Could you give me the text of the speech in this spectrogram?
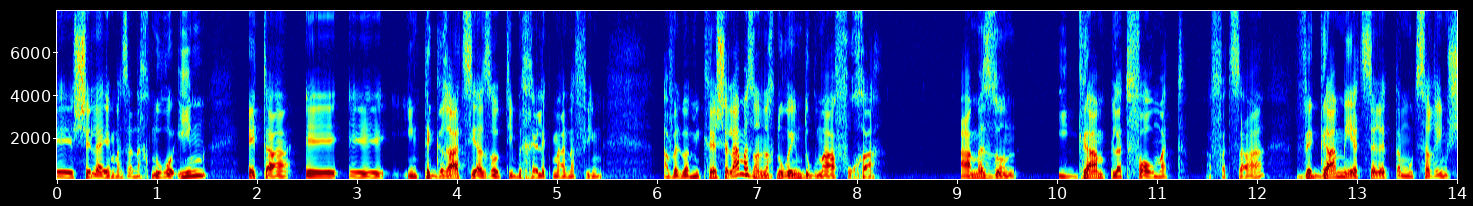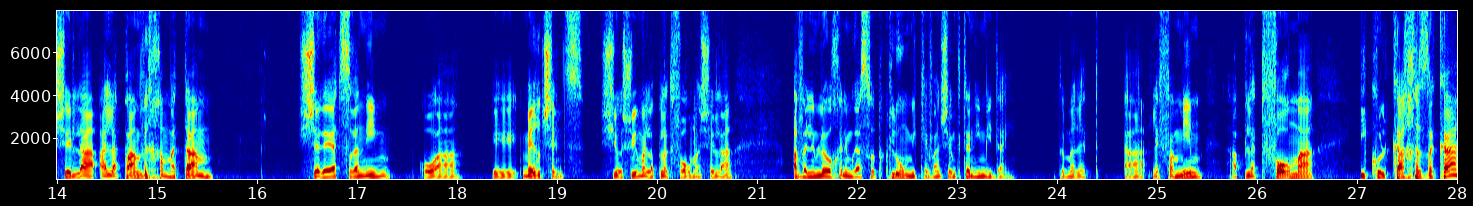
אה, שלהם. אז אנחנו רואים את האינטגרציה הזאת בחלק מהענפים, אבל במקרה של אמזון אנחנו רואים דוגמה הפוכה. אמזון היא גם פלטפורמת הפצה, וגם מייצרת את המוצרים שלה על אפם וחמתם של היצרנים או המרצ'נטס שיושבים על הפלטפורמה שלה, אבל הם לא יכולים לעשות כלום מכיוון שהם קטנים מדי. זאת אומרת, לפעמים הפלטפורמה היא כל כך חזקה,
